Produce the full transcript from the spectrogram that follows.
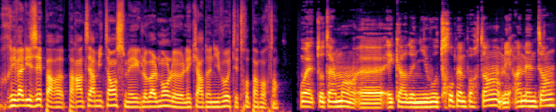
rivaliser par par intermittence, mais globalement l'écart de niveau était trop important. Ouais, totalement. Euh, écart de niveau trop important, mais en même temps,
